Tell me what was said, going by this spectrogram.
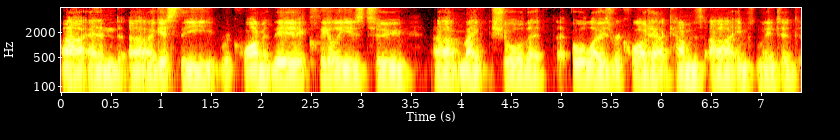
Uh, and I guess the requirement there clearly is to make sure that all those required outcomes are implemented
